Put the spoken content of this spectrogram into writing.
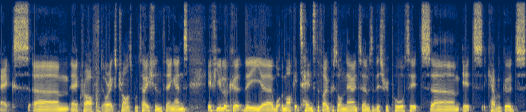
ex um, aircraft or ex transportation thing. And if you look at the uh, what the market tends to focus on now in terms of this report, it's um, it's capital goods.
